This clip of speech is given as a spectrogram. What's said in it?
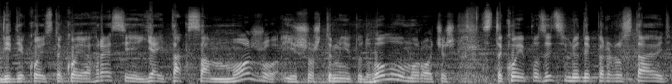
від якоїсь такої агресії я і так сам можу, і що ж ти мені тут голову морочиш, з такої позиції люди переростають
